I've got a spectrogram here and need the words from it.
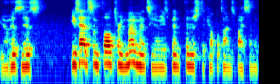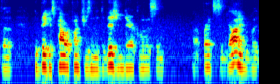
you know his his he's had some faltering moments. You know, he's been finished a couple times by some of the the biggest power punchers in the division, Derrick Lewis and uh, Francis Ngannou. But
